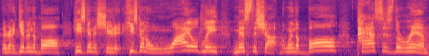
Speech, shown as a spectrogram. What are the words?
they're going to give him the ball. He's going to shoot it. He's going to wildly miss the shot. But when the ball passes the rim,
